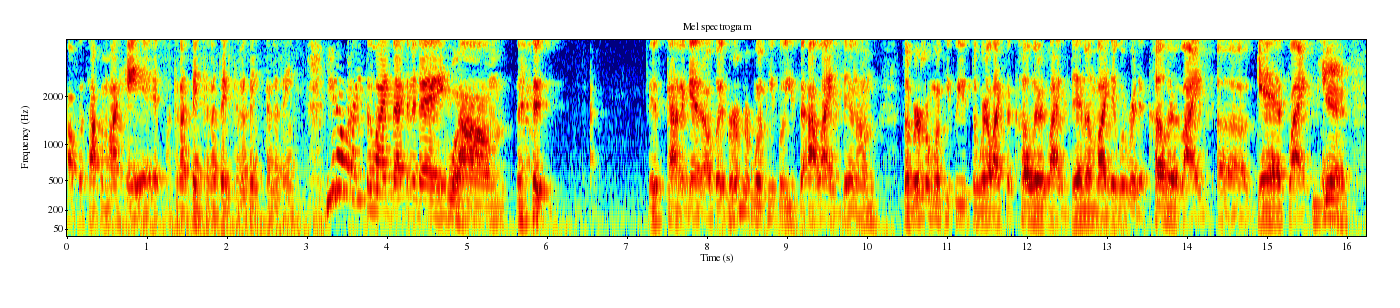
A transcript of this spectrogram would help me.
off the top of my head, what can I think? Can I think? Can I think? Can I think? You know what I used to like back in the day? What? Um, it's kind of ghetto, but remember when people used to? I like denim. So remember when people used to wear like the colored like denim, like they would wear the color like uh gas, like pink, Yes.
